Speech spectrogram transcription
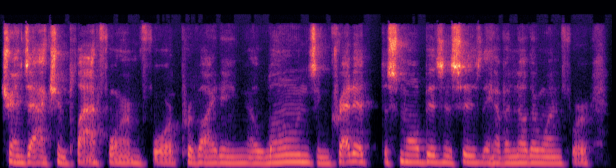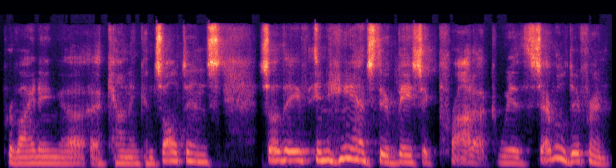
transaction platform for providing uh, loans and credit to small businesses. They have another one for providing uh, accounting consultants. So they've enhanced their basic product with several different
